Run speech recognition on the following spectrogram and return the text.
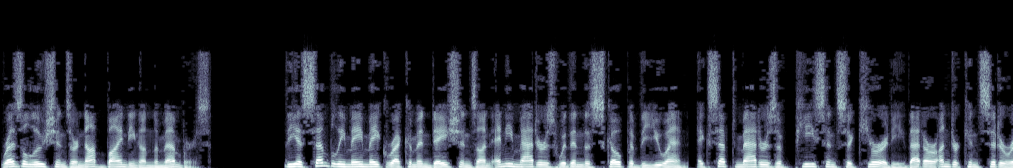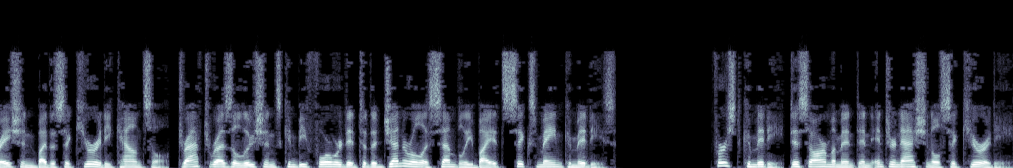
resolutions are not binding on the members. The Assembly may make recommendations on any matters within the scope of the UN, except matters of peace and security that are under consideration by the Security Council. Draft resolutions can be forwarded to the General Assembly by its six main committees. First Committee Disarmament and International Security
